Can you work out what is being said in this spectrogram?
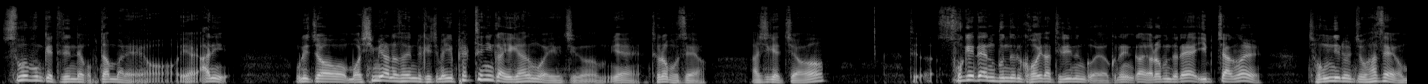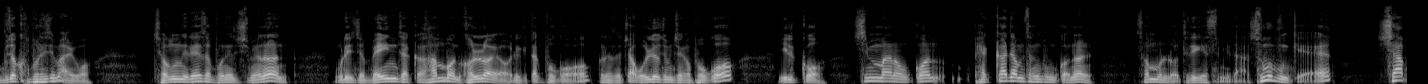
20분께 드린 데가 없단 말이에요. 예. 아니 우리 저 뭐 심의 하는 사람도 계시지만 이거 팩트니까 얘기하는 거예요, 지금. 예. 들어보세요. 아시겠죠? 드- 소개된 분들을 거의 다 드리는 거예요. 그러니까 여러분들의 입장을 정리를 좀 하세요. 무조건 보내지 말고 정리를 해서 보내주시면은 우리 이제 메인 작가가 한 번 걸러요. 이렇게 딱 보고 그래서 쫙 올려주면 제가 보고 읽고 10만 원권 백화점 상품권을 선물로 드리겠습니다. 20분께 샵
